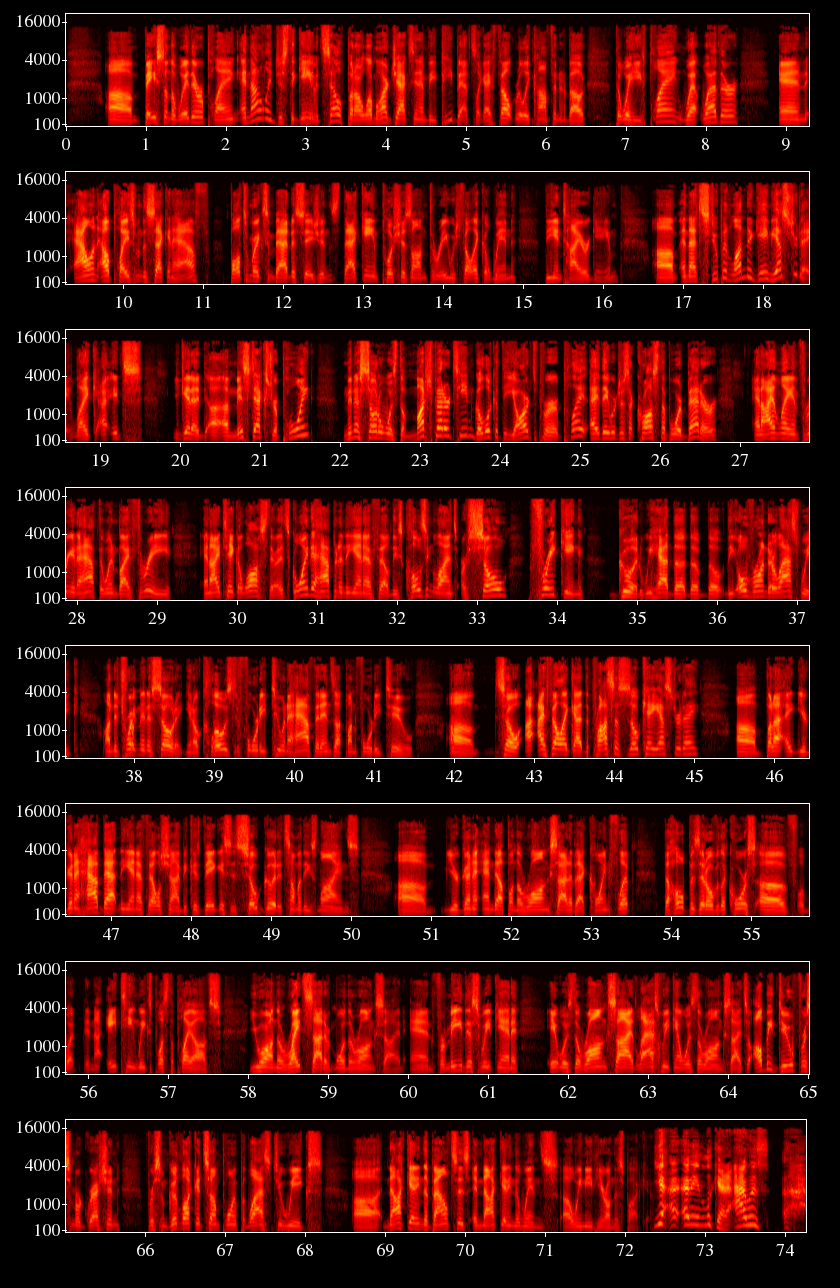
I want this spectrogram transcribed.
um, based on the way they were playing, and not only just the game itself, but our Lamar Jackson MVP bets. Like I felt really confident about the way he's playing, wet weather, and Allen outplays him in the second half. Baltimore makes some bad decisions. That game pushes on three, which felt like a win the entire game. Um, and that stupid London game yesterday, like it's you get a, a missed extra point. Minnesota was the much better team. Go look at the yards per play. Uh, They were just across the board better. And I lay in three and a half to win by three, and I take a loss there. It's going to happen in the NFL. These closing lines are so freaking good. We had the the the, the over under last week on Detroit, Minnesota. You know, closed at 42 and a half. It ends up on 42. Um, so I, I felt like uh, the process is okay yesterday. Uh, but I, you're going to have that in the NFL, Scheim, because Vegas is so good at some of these lines. Um, you're going to end up on the wrong side of that coin flip. The hope is that over the course of what not 18 weeks plus the playoffs, you are on the right side of it more than the wrong side. And for me this weekend, it was the wrong side. Last weekend was the wrong side. So I'll be due for some regression, for some good luck at some point. But last two weeks, uh, not getting the bounces and not getting the wins uh, we need here on this podcast. Yeah, I, I mean, look at it. I was,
